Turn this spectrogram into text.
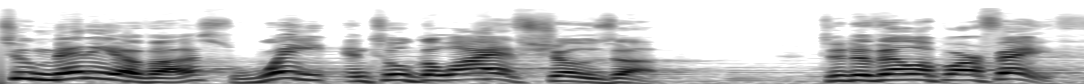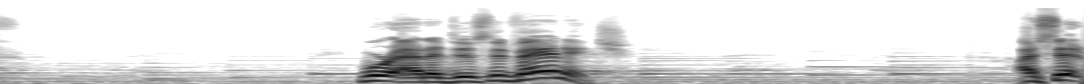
Too many of us wait until Goliath shows up to develop our faith. We're at a disadvantage. I said,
